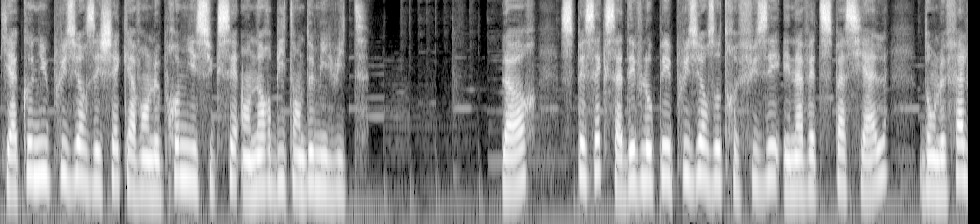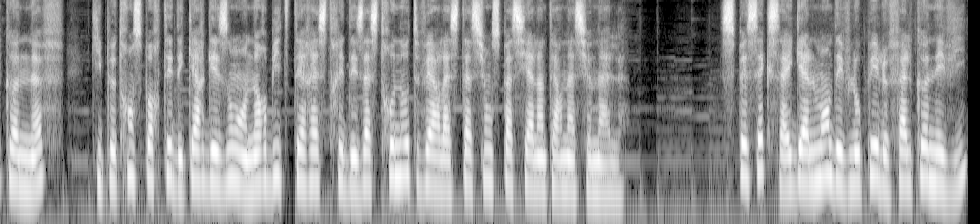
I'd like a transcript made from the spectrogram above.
qui a connu plusieurs échecs avant le premier succès en orbite en 2008. Lors, SpaceX a développé plusieurs autres fusées et navettes spatiales, dont le Falcon 9, qui peut transporter des cargaisons en orbite terrestre et des astronautes vers la Station spatiale internationale. SpaceX a également développé le Falcon Heavy,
